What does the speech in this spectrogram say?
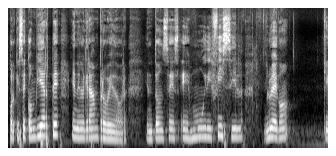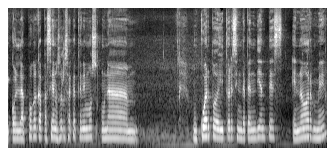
porque se convierte en el gran proveedor. Entonces es muy difícil luego que con la poca capacidad, nosotros acá tenemos una, un cuerpo de editores independientes enorme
